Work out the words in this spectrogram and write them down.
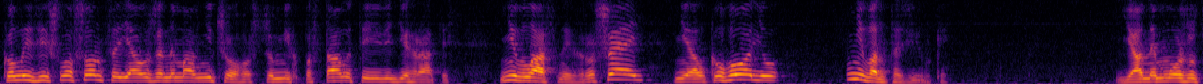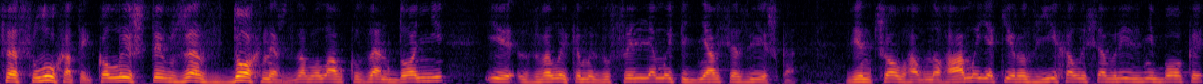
Коли зійшло сонце, я вже не мав нічого, що міг поставити і відігратись. ні власних грошей, ні алкоголю, ні вантажівки. Я не можу це слухати, коли ж ти вже здохнеш, заволав кузен Донні і з великими зусиллями піднявся з ліжка. Він човгав ногами, які роз'їхалися в різні боки,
